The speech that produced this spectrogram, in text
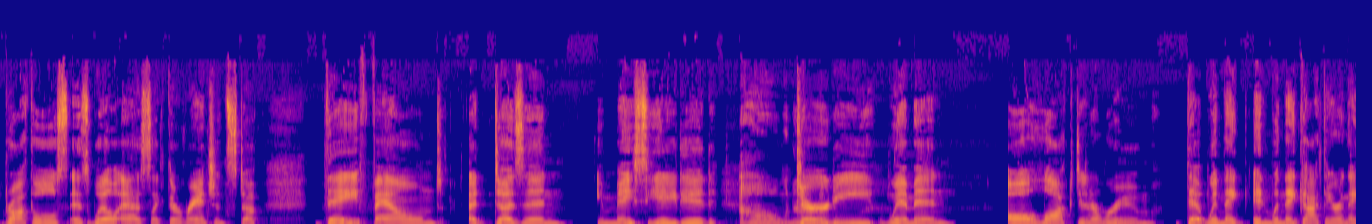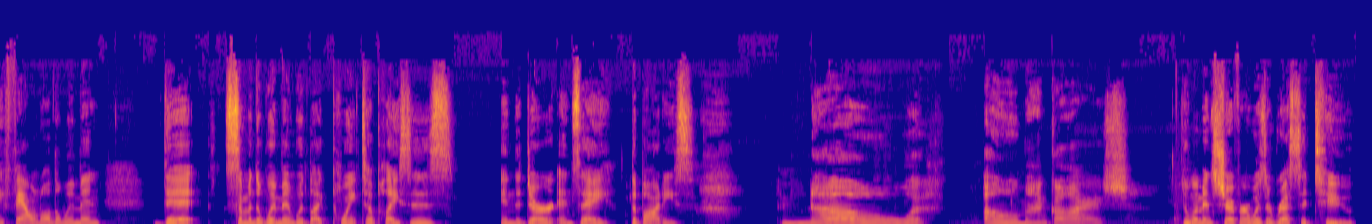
brothels as well as like their ranch and stuff. They found a dozen emaciated, oh, no. dirty women all locked in a room that when they and when they got there and they found all the women that some of the women would like point to places in the dirt and say the bodies No. Oh my gosh. the women's chauffeur was arrested too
